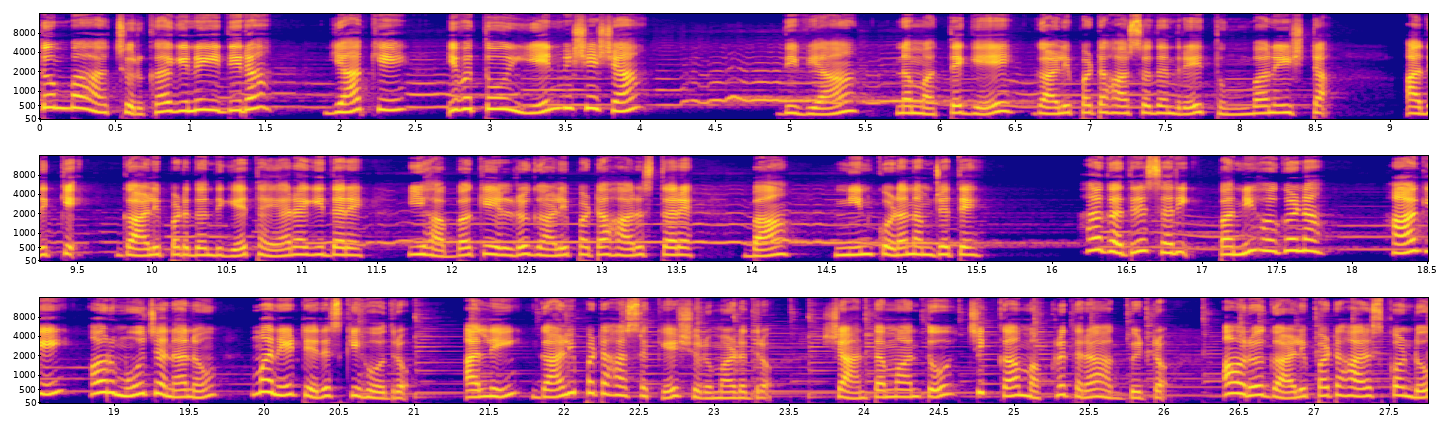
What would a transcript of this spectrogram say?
ತುಂಬಾ ಚುರುಕಾಗಿನೂ ಇದ್ದೀರಾ? ಯಾಕೆ, ಇವತ್ತು ಏನ್ ವಿಶೇಷ? ದಿವ್ಯಾ ನಮ್ಮ ಅತ್ತೆಗೆ ಗಾಳಿಪಟ ಹಾರಿಸೋದಂದ್ರೆ ತುಂಬಾನೇ ಇಷ್ಟ. ಅದಕ್ಕೆ ಗಾಳಿಪಟದೊಂದಿಗೆ ತಯಾರಾಗಿದ್ದಾರೆ. ಈ ಹಬ್ಬಕ್ಕೆ ಎಲ್ಲರೂ ಗಾಳಿಪಟ ಹಾರಿಸ್ತಾರೆ. ಬಾ, ನೀನ್ ಕೂಡ ನಮ್ ಜೊತೆ. ಹಾಗಾದ್ರೆ ಸರಿ, ಬನ್ನಿ ಹೋಗೋಣ. ಹಾಗೆ ಅವ್ರ ಮೂ ಜನನು ಮನೆ ಟೆರೆಸ್ಗೆ ಹೋದ್ರು. ಅಲ್ಲಿ ಗಾಳಿಪಟ ಹಾಸಕ್ಕೆ ಶುರು ಮಾಡಿದ್ರು. ಶಾಂತಮ್ಮ ಅಂತೂ ಚಿಕ್ಕ ಮಕ್ಳು ತರ ಆಗ್ಬಿಟ್ರು. ಅವರು ಗಾಳಿಪಟ ಹಾರಿಸ್ಕೊಂಡು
